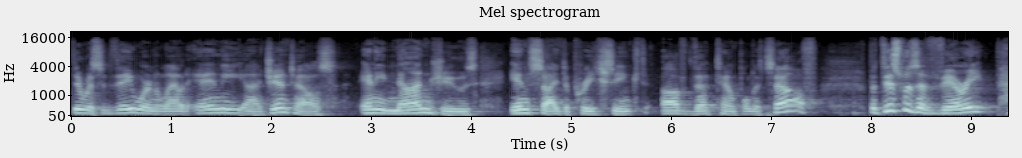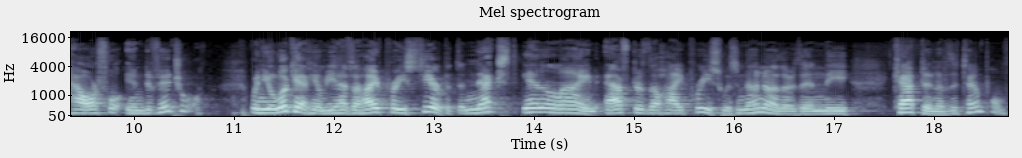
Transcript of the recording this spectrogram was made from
there was, they weren't allowed any uh, Gentiles, any non Jews, inside the precinct of the temple itself. But this was a very powerful individual. When you look at him, you have the high priest here, but the next in line after the high priest was none other than the captain of the temple,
